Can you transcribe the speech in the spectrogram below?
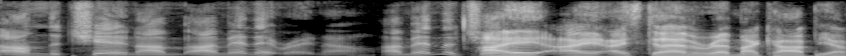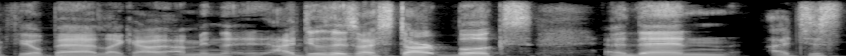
On the Chin? I'm I'm in it right now. I'm in the chin. I, I I still haven't read my copy. I feel bad. Like I I mean I do this. I start books and then I just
